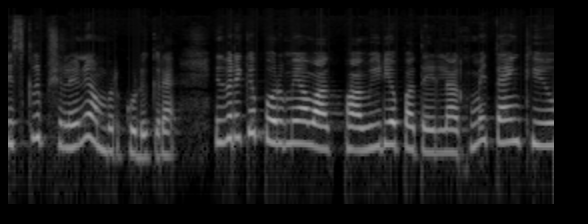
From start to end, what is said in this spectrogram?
டிஸ்கிரிப்ஷன்லேயும் நம்பர் கொடுக்குறேன். இது வரைக்கும் பொறுமையாக வீடியோ பார்த்த எல்லாருக்குமே தேங்க்யூ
